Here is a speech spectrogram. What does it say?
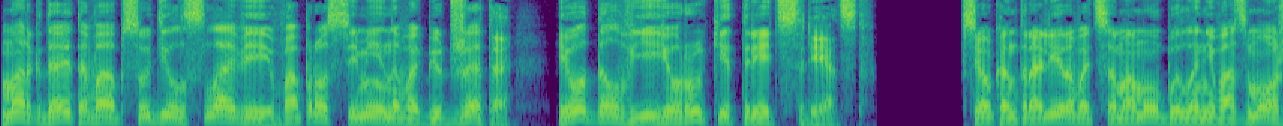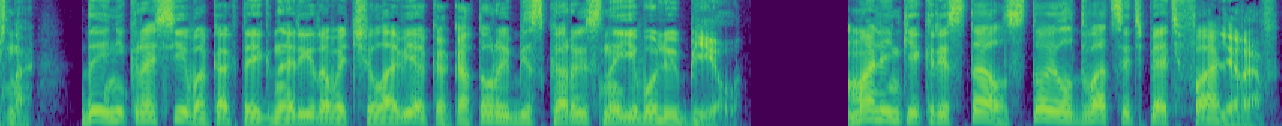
Марк до этого обсудил с Лавией вопрос семейного бюджета и отдал в ее руки треть средств. Все контролировать самому было невозможно, да и некрасиво как-то игнорировать человека, который бескорыстно его любил. Маленький кристалл стоил 25 фалеров,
